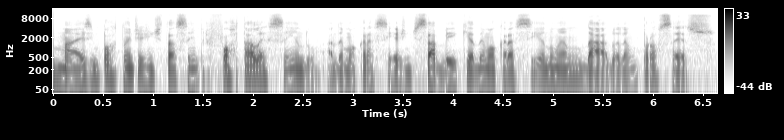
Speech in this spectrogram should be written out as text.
mais importante a gente estar sempre fortalecendo a democracia, a gente saber que a democracia não é um dado, ela é um processo.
